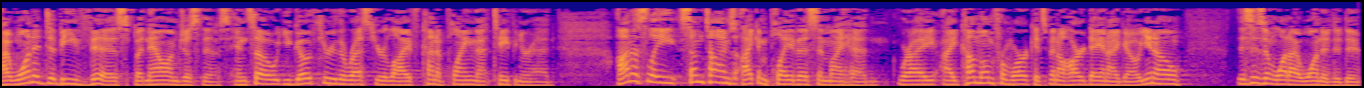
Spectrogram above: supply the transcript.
I wanted to be this, but now I'm just this. And so you go through the rest of your life kind of playing that tape in your head. Honestly, sometimes I can play this in my head where I, I come home from work, it's been a hard day and I go, you know, this isn't what I wanted to do.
